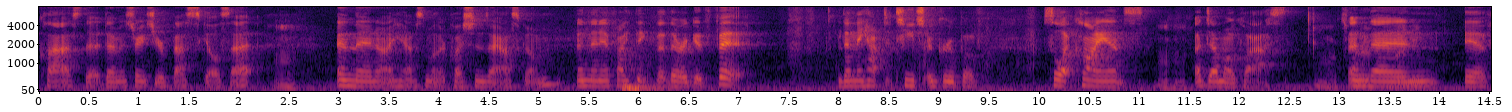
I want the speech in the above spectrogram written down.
class that demonstrates your best skill set. Mm. And then I have some other questions I ask them. And then if I think that they're a good fit, then they have to teach a group of select clients Mhm. a demo class. Oh, And very- very then if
